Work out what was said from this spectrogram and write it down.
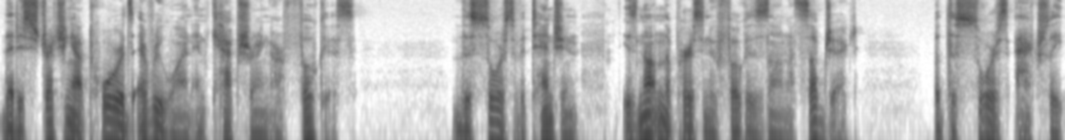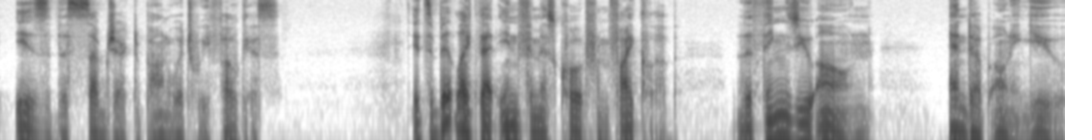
that is stretching out towards everyone and capturing our focus. The source of attention is not in the person who focuses on a subject, but the source actually is the subject upon which we focus. It's a bit like that infamous quote from Fight Club the things you own end up owning you.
